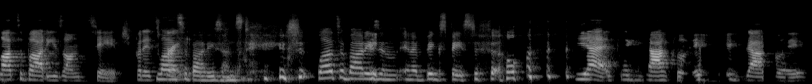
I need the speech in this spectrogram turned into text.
Lots of bodies on stage, but it's Lots great. of bodies on stage. Lots of bodies in, in a big space to fill. yes, exactly, exactly.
